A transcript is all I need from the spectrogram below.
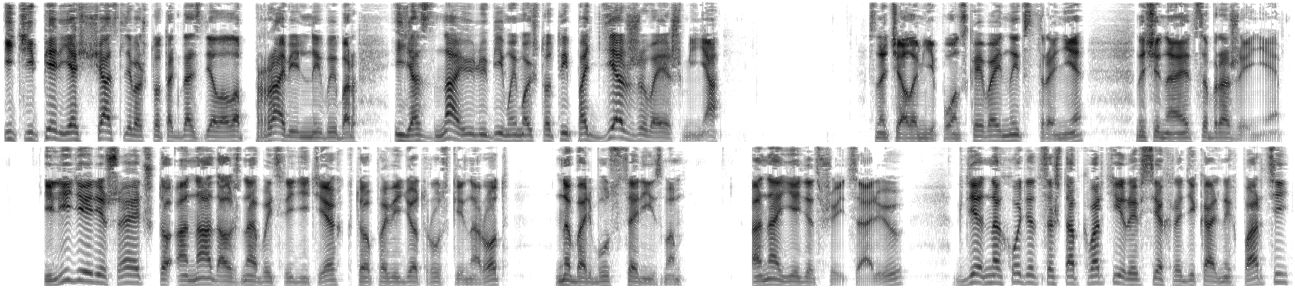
и теперь я счастлива, что тогда сделала правильный выбор, и я знаю, любимый мой, что ты поддерживаешь меня. С началом японской войны в стране начинается брожение. И Лидия решает, что она должна быть среди тех, кто поведет русский народ на борьбу с царизмом. Она едет в Швейцарию, где находятся штаб-квартиры всех радикальных партий,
